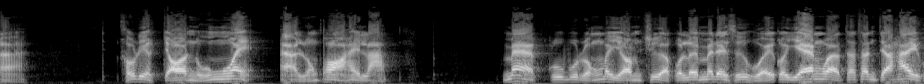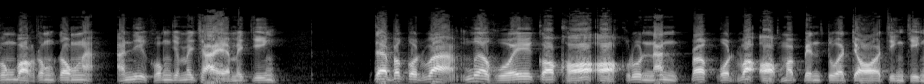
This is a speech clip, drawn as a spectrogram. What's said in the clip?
อ่าเขาเรียกจอหนูงวย อ่า หลวงพ่อให้ลาบ แม่ครูบุหลงไม่ยอมเชื่อก็เลยไม่ได้ซื้อหวยก็แย้งว่า ถ้าท่านจะให้คงบอกตรงๆอะ อันนี้คงจะไม่ใช่อะไม่จริง แต่ปรากฏว่าเมื่อหวยกอขอออกรุ่นนั้น ปรากฏว่าออกมาเป็นตัวจอจริง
